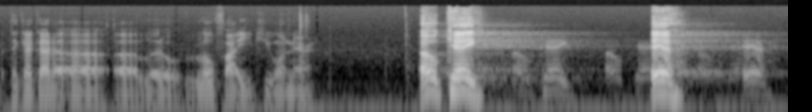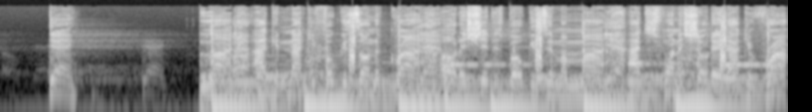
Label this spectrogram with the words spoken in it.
I think I got a, a, a little lo-fi EQ on there. Okay. Okay. Okay. Yeah. Dang. Line. I cannot keep focus on the grind. All this shit is bogus in my mind. I just wanna show that I can rhyme.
